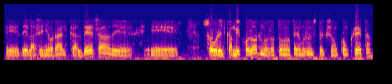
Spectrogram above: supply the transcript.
eh, de la señora alcaldesa de, eh, sobre el cambio de color. Nosotros no tenemos una inspección concreta.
